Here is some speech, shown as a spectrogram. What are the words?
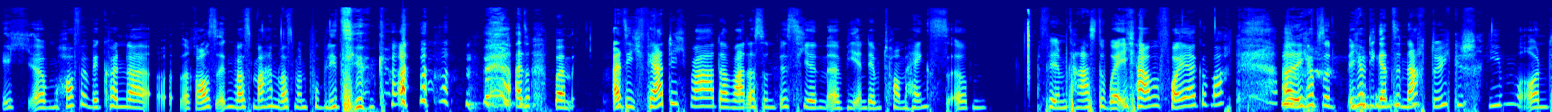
ich ähm, hoffe, wir können da raus irgendwas machen, was man publizieren kann. also beim, als ich fertig war, da war das so ein bisschen äh, wie in dem Tom Hanks ähm, Film Castaway. Ich habe Feuer gemacht. Also ich habe so, ich habe die ganze Nacht durchgeschrieben und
